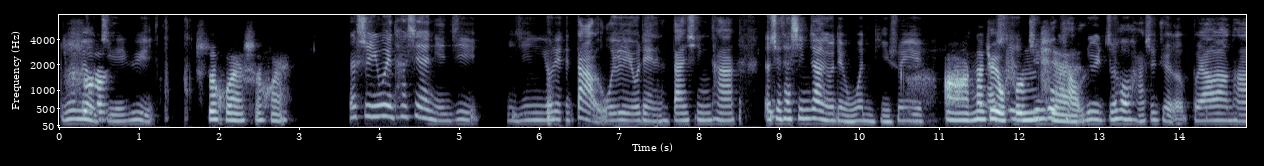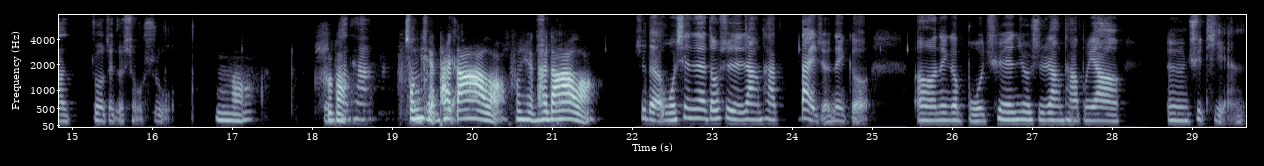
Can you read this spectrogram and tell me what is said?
因为没有绝育，是会是会，但是因为他现在年纪已经有点大了，我也有点担心他，而且他心脏有点问题，所以啊，那就有风险。经过考虑之后，还是觉得不要让他做这个手术。嗯呐，是的，他风险太大了，风险太大了。是的，我现在都是让他带着那个，呃，那个脖圈，就是让他不要，嗯，去舔。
